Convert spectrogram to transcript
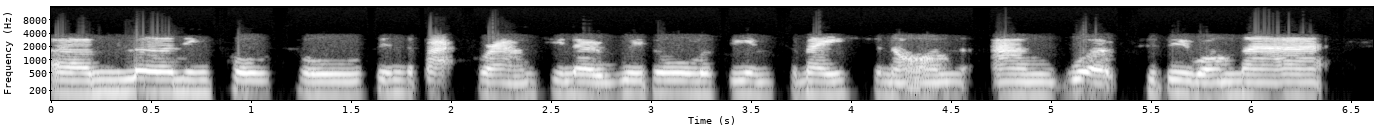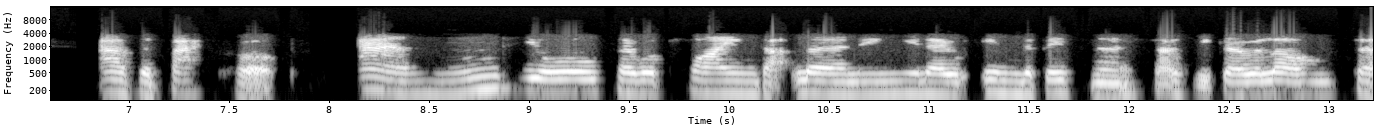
um, learning portals in the background, you know, with all of the information on and work to do on there as a backup. And you're also applying that learning, you know, in the business as you go along. So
